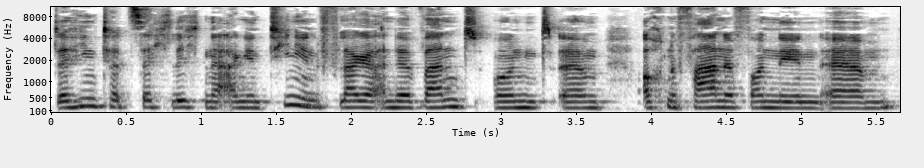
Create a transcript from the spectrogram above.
da hing tatsächlich eine Argentinien-Flagge an der Wand und ähm, auch eine Fahne von den ähm,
